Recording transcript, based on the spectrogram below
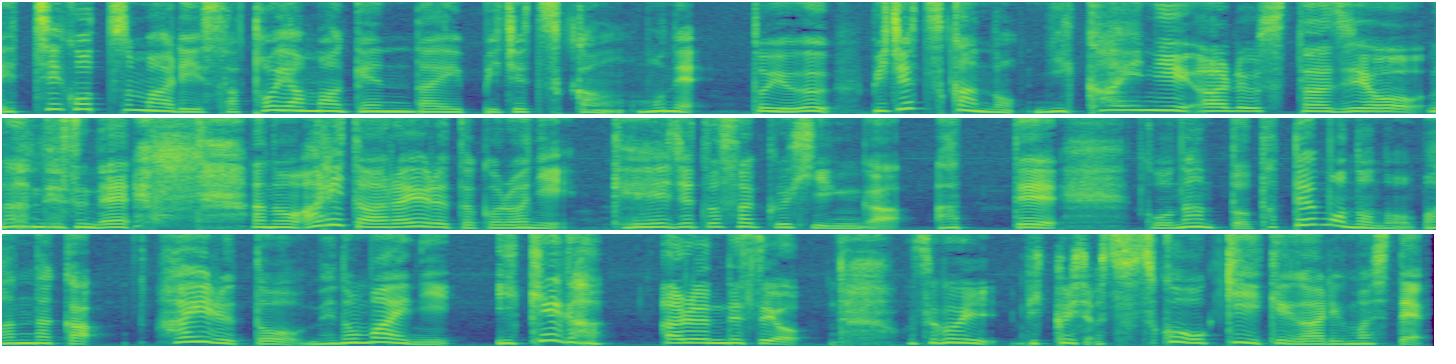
越後つまり里山現代美術館モネという美術館の2階にあるスタジオなんですね。あのありとあらゆるところに芸術作品があってこうなんと建物の真ん中入ると目の前に池があるんですよ。すごいびっくりしましたすごい大きい池がありまして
